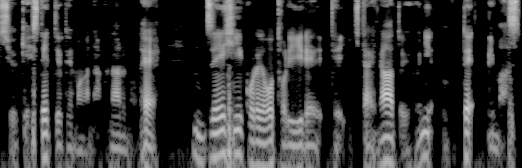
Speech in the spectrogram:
ー集計してっていう手間がなくなるので、ぜひこれを取り入れていきたいなというふうに思っております。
